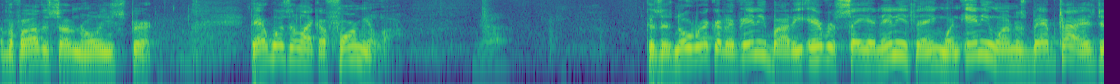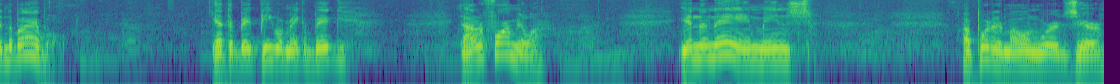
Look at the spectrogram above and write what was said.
of the Father, Son, and Holy Spirit. That wasn't like a formula, Yeah. because there's no record of anybody ever saying anything when anyone was baptized in the Bible. Yet the big people make a big, not a formula. Mm-hmm. In the name means, I'll put it in my own words here,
